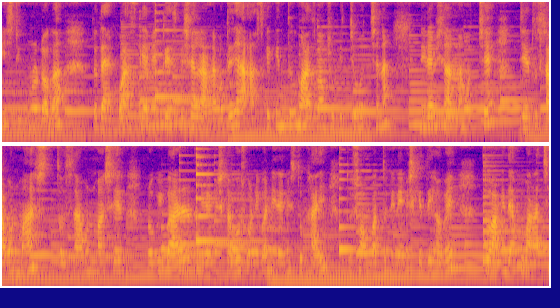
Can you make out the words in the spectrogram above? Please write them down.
মিষ্টি কুমড়ো ডগা। তো দেখো আজকে আমি একটা স্পেশাল রান্না করতে যাই। আজকে কিন্তু মাছ, মাংস কিচ্ছু হচ্ছে না, নিরামিষ রান্না হচ্ছে। যেহেতু শ্রাবণ মাস, তো শ্রাবণ মাসের রবিবার নিরামিষ খাব, শনিবার নিরামিষ তো খাই। তো সোমবার তো নিরামিষ খেতেই হবে। তো আমি দেখো বানাচ্ছি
